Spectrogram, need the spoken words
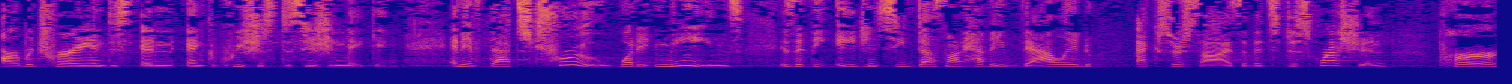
arbitrary and, dis- and, and capricious decision making. And if that's true, what it means is that the agency does not have a valid exercise of its discretion per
